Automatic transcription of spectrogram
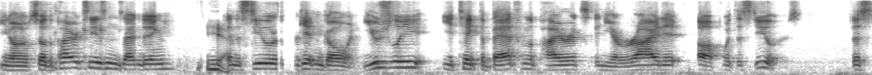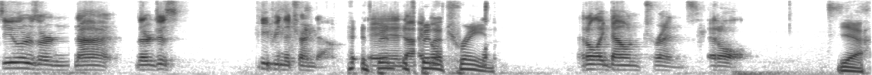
You know, so the Pirate season's ending Yeah, and the Steelers are getting going. Usually you take the bad from the Pirates and you ride it up with the Steelers. The Steelers are not they're just keeping the trend down. it's been And it's I been a don't- train. I don't like down trends at all. Yeah.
